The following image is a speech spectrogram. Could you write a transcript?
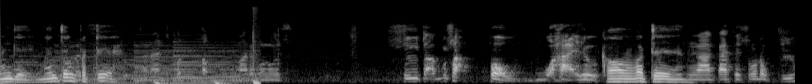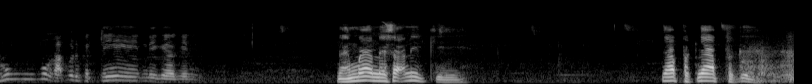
Angge, mancing bedi. Ana dipetok mari ngono wis. Si tak pusak bawah yo. Kau bedi. Ngangkat sono gak gede. Nang mana sak niki? Nyabek-nyabek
